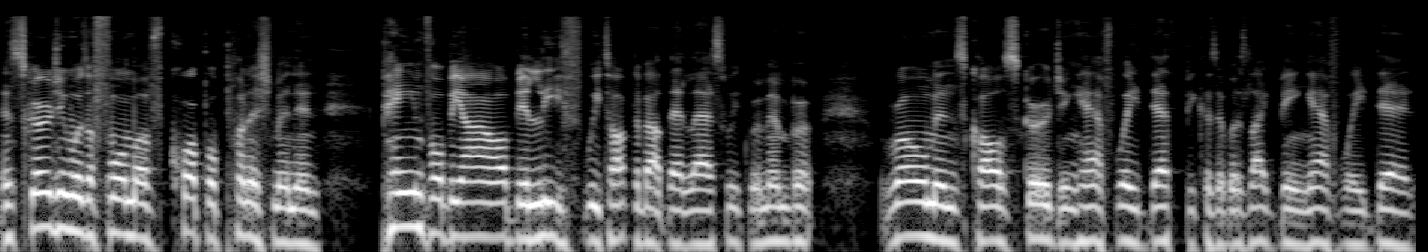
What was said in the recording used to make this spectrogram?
And scourging was a form of corporal punishment and painful beyond all belief. We talked about that last week, remember? Romans called scourging halfway death because it was like being halfway dead.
